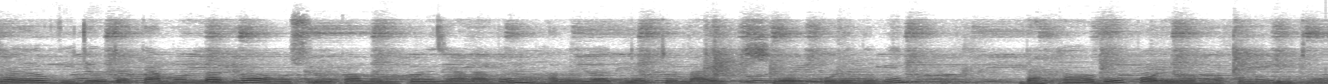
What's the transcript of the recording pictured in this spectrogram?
যাই হোক, ভিডিওটা কেমন লাগল অবশ্যই কমেন্ট করে জানাবেন, ভালো লাগলে একটা লাইক শেয়ার করে দেবেন। দেখা হবে পরে অন্য কোনো ভিডিও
